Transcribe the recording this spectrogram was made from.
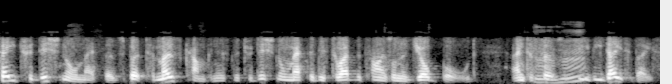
say traditional methods, but to most companies, the traditional method is to advertise on a job board and to search mm-hmm. a CV database.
